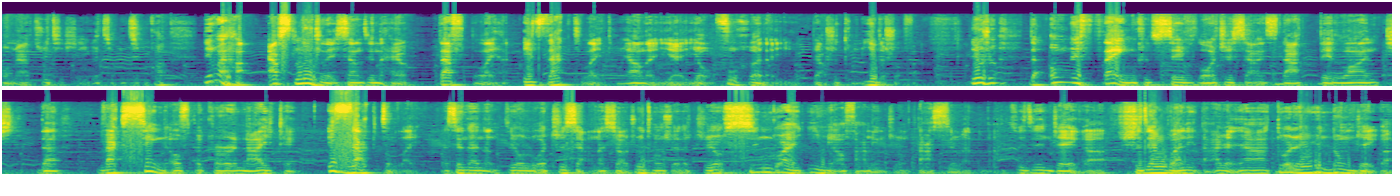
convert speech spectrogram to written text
后面具体是一个什么情况。另外哈，absolutely 相近的还有 definitely 和、exactly，同样的也有附和的一个表示同意的说法。比如说，the only thing could save 罗志祥 is that they launch the vaccine of the COVID-19. Exactly. 那现在能救罗志祥了？小朱同学的只有新冠疫苗发明这种大新闻了吧？最近这个时间管理达人呀，多人运动这个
